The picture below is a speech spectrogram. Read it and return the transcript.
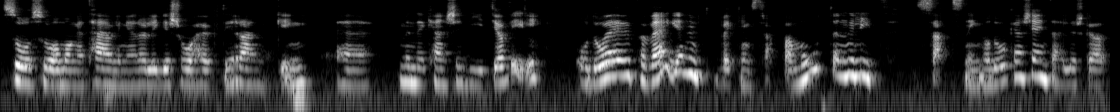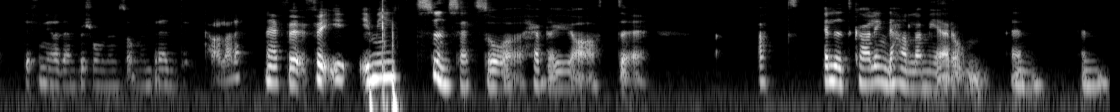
så så många tävlingar och ligger så högt i ranking. Eh, men det är kanske är dit jag vill. Och då är jag på väg i en utvecklingstrappa mot en elitsatsning och då kanske jag inte heller ska definiera den personen som en breddcurlare. Nej, för, för i, i mitt synsätt så hävdar jag att, eh, att elitcurling det handlar mer om en, en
